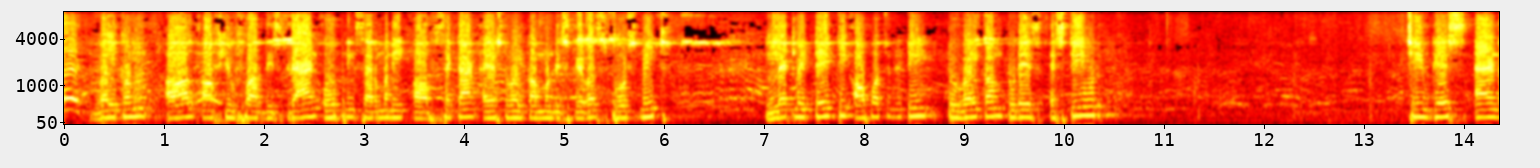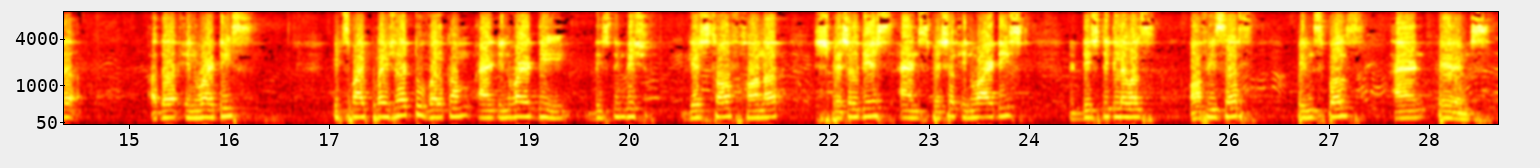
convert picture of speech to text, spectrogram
Welcome all of you for this grand opening ceremony of second Astral Khammam Level Sports Meet. Let me take the opportunity to welcome today's esteemed chief guests and other invitees. It's my pleasure to welcome and invite the distinguished guests of honor, special guests and special invitees, district levels officers, principals and parents.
